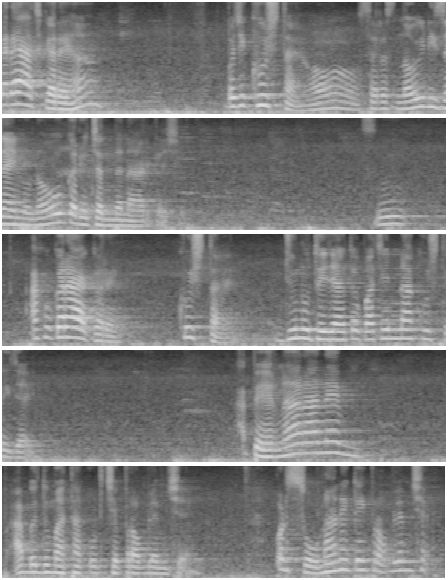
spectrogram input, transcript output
કર્યા જ કરે, હા. પછી ખુશ થાય. હો સરસ નવી ડિઝાઇનનું નવો કર્યો ચંદનહાર કે છે શું? આખું કરાયા કરે. ખુશ થાય. જૂનું થઈ જાય તો પછી ના ખુશ થઈ જાય. આ પહેરનારાને આ બધું માથાકૂટ છે પ્રોબ્લેમ છે. પણ સોનાને કંઈ પ્રોબ્લેમ છે?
